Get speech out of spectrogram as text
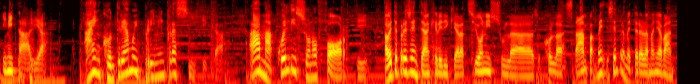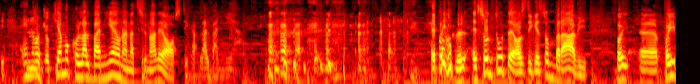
in Italia. Ah, incontriamo i primi in classifica. Ah, ma quelli sono forti. Avete presente anche le dichiarazioni sulla, con la stampa? Beh, sempre mettere le mani avanti. Eh no, mm. giochiamo con l'Albania, è una nazionale ostica. L'Albania. e poi e sono tutte ostiche, sono bravi. Poi, eh, poi,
